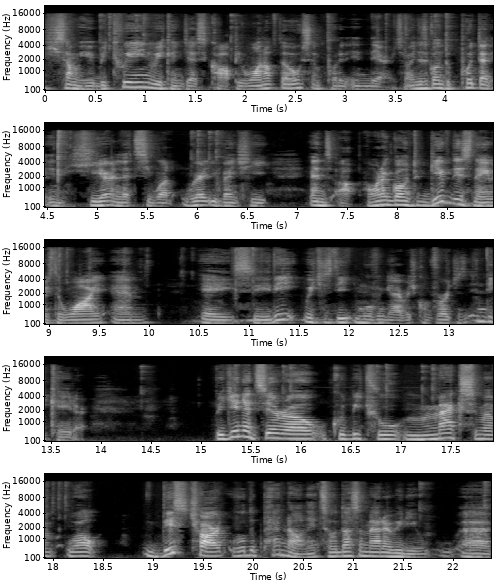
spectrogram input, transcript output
somewhere between, we can just copy one of those and put it in there. So I'm just going to put that in here and let's see what where eventually ends up. And what I'm going to give this name is the YMACD, which is the moving average convergence indicator. Begin at zero could be true, maximum, well, this chart will depend on it, so it doesn't matter really. Uh,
